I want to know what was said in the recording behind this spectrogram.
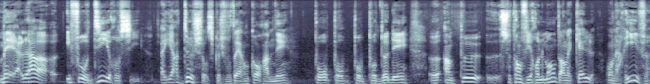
mais là, il faut dire aussi, il y a deux choses que je voudrais encore amener pour, pour, pour, donner euh, un peu euh, cet environnement dans lequel on arrive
